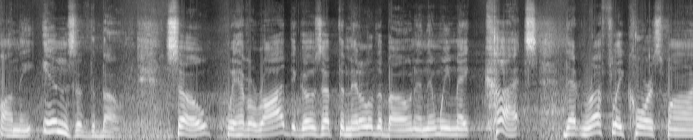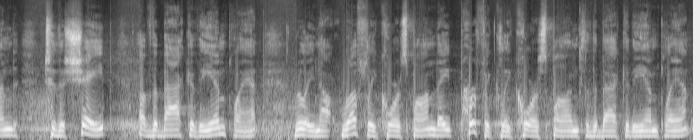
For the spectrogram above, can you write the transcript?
on the ends of the bone. So we have a rod that goes up the middle of the bone and then we make cuts that roughly correspond to the shape of the back of the implant. Really not roughly correspond, they perfectly correspond to the back of the implant.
